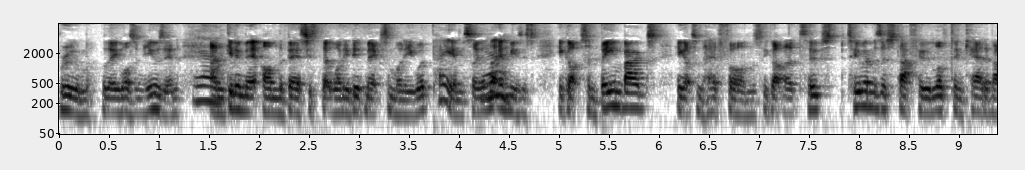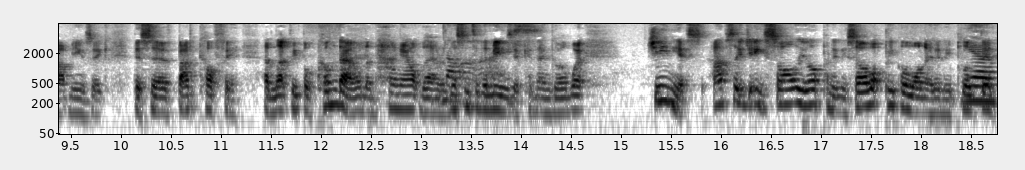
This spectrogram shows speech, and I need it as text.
room that he wasn't using Yeah. and give him it on the basis that when he did make some money, he would pay him. So he let him use it. He got some bean bags, he got some headphones, he got two, two members of staff who loved and cared about music. They served bad coffee and let people come down and hang out there and listen to the music and then go and wait. Genius, absolutely. He saw the opening. He saw what people wanted, and he plugged Yeah. in.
